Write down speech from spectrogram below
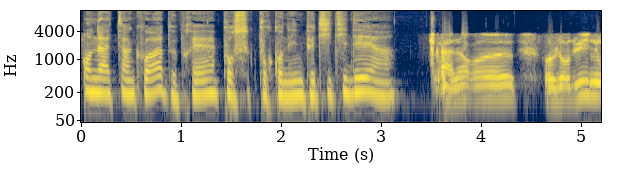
On a atteint quoi à peu près pour, ce- pour qu'on ait une petite idée hein? Alors euh, aujourd'hui, nous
